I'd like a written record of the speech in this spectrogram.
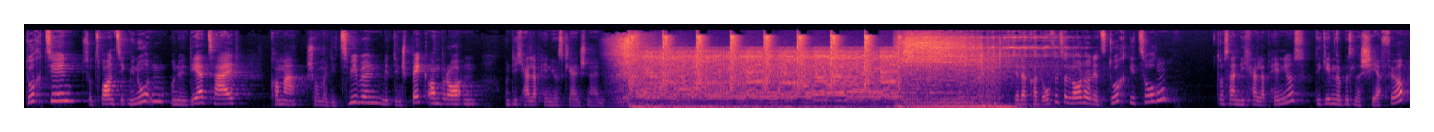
durchziehen, so 20 Minuten. Und in der Zeit kann man schon mal die Zwiebeln mit dem Speck anbraten und die Jalapenos klein schneiden. Ja, der Kartoffelsalat hat jetzt durchgezogen. Da sind die Jalapenos, die geben noch ein bisschen Schärfe ab.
